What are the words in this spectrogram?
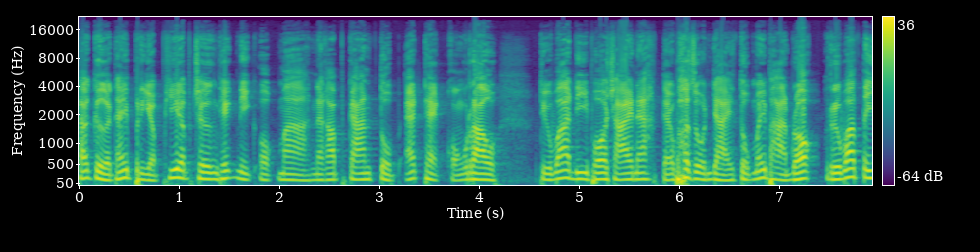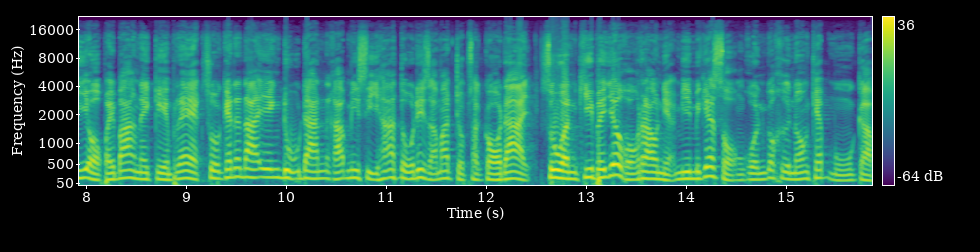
ถ้าเกิดให้เปรียบเทียบเชิงเทคนิคออกมานะครับการตบแอตแทกของเรา ถือว่าดีพอใช้นะ แต่ว่าส่วนใหญ่ตบไม่ผ่านบล็อก หรือว่าตีออกไปบ้างในเกมแรก ส่วนแคนาดาเองดุดันครับ มี 4-5 ตัวที่สามารถจบสกอร์ได้ ส่วนคีย์เพลเยอร์ของเราเนี่ยมีมีแค่ 2 คนก็คือน้องแคปหมูกับ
